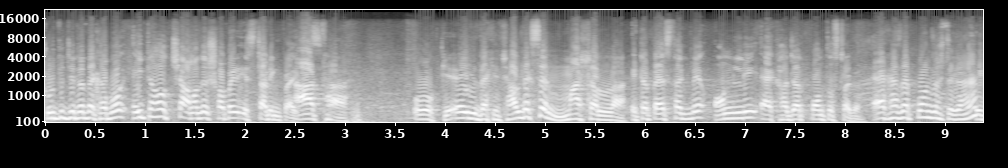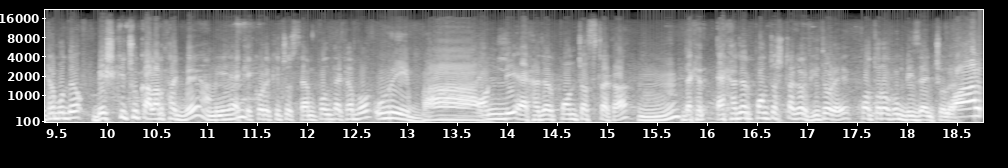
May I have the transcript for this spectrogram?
শুরুতে যেটা দেখাবো এইটা হচ্ছে আমাদের শপের স্টার্টিং প্রাইস আচ্ছা। ওকে এই যে দেখেন শাল দেখছেন? মাশাল্লাহ এটা প্রাইস থাকবে অনলি এক হাজার পঞ্চাশ টাকা। এক হাজার পঞ্চাশ টাকা হ্যাঁ? এটার মধ্যে বেশ কিছু কালার থাকবে। আমি এক এক করে কিছু স্যাম্পল দেখাবো। ওরে ভাই। অনলি এক হাজার পঞ্চাশ টাকা। দেখেন এক হাজার পঞ্চাশ টাকার ভিতরে কত রকম ডিজাইন চলে অল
